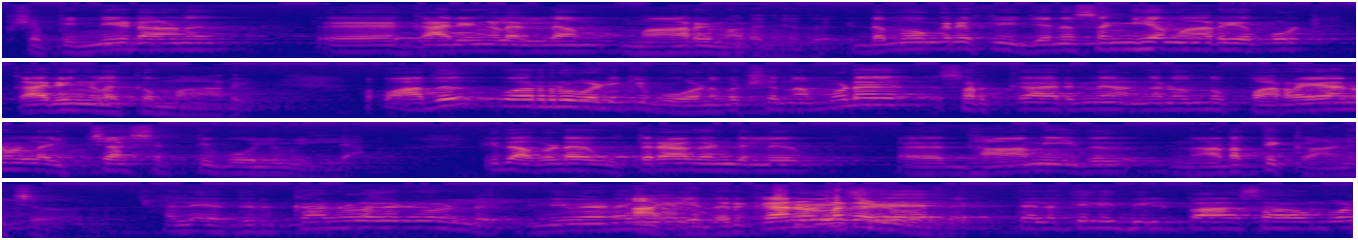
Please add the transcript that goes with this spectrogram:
പക്ഷെ പിന്നീടാണ് കാര്യങ്ങളെല്ലാം മാറി മറിഞ്ഞത് ഡെമോഗ്രഫി ജനസംഖ്യ മാറിയപ്പോൾ കാര്യങ്ങളൊക്കെ മാറി. അപ്പോൾ അത് വേറൊരു വഴിക്ക് പോവാണ്. പക്ഷെ നമ്മുടെ സർക്കാരിന് അങ്ങനെ ഒന്ന് പറയാനുള്ള ഇച്ഛാശക്തി പോലും ഇല്ല ഇതവിടെ ഉത്തരാഖണ്ഡിൽ ധാമി ഇത് നടത്തി കാണിച്ചു തന്നു. അല്ലെ എതിർക്കാനുള്ള കഴിവുണ്ട്. ഇനി വേണമെങ്കിൽ എതിർക്കാനുള്ള കഴിവുണ്ട്. തലത്തിൽ ഈ ബിൽ പാസ്സാവുമ്പോൾ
